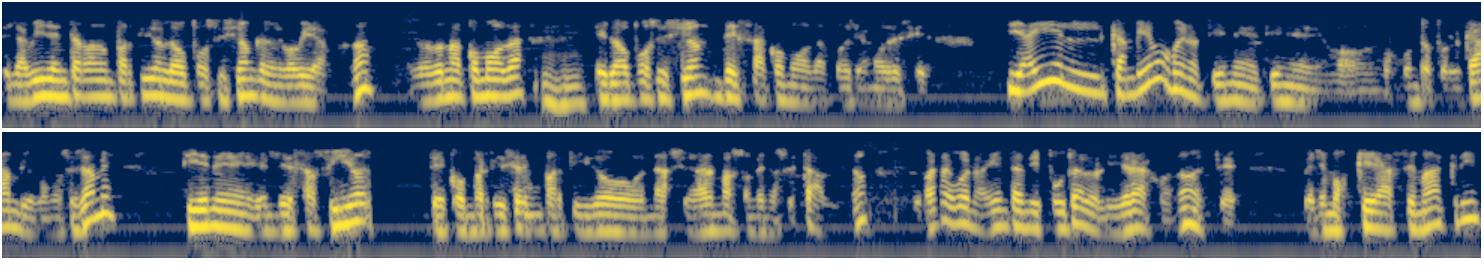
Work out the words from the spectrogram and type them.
la vida interna de un partido en la oposición que en el gobierno, ¿no? El gobierno acomoda, Ujú. y la oposición desacomoda, podríamos decir. Y ahí el Cambiemos, bueno, tiene, tiene o Juntos por el Cambio, como se llame, tiene el desafío de convertirse en un partido nacional más o menos estable, ¿no? Lo que pasa es que, bueno, ahí entra en disputa los liderazgos, ¿no? Este, veremos qué hace Macri,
